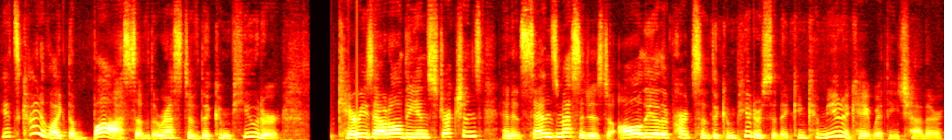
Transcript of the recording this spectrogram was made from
It's kind of like the boss of the rest of the computer. It carries out all the instructions and it sends messages to all the other parts of the computer so they can communicate with each other.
